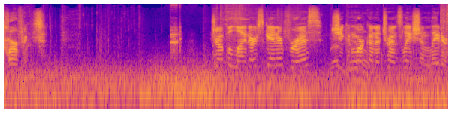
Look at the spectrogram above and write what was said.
carvings. Drop a LiDAR scanner for us. She can work on a translation later.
